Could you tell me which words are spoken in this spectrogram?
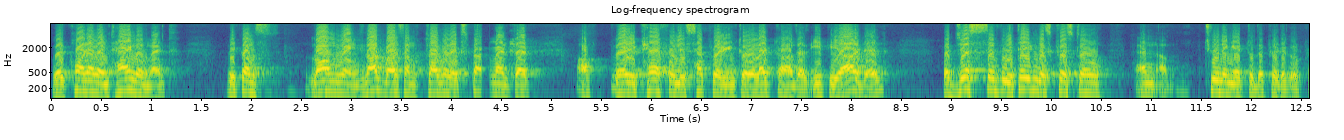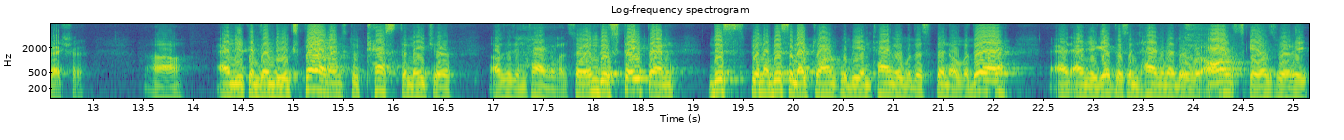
where quantum entanglement becomes long range, not by some clever experiment that of very carefully separating two electrons as EPR did, but just simply taking this crystal and uh, tuning it to the critical pressure. Uh, and you can then do experiments to test the nature of this entanglement. So in this state then, this spin of this electron could be entangled with a spin over there, and, and you get this entanglement over all scales really,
